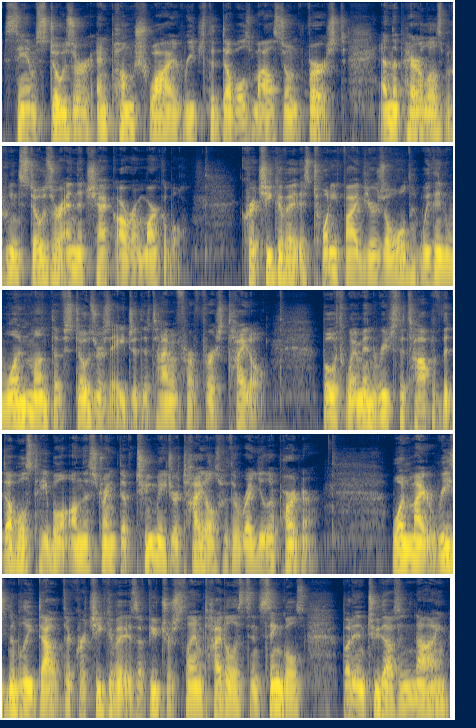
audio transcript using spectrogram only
Sam Stosur, and Peng Shuai reached the doubles milestone first, and the parallels between Stosur and the Czech are remarkable. Krejcikova is 25 years old, within one month of Stosur's age at the time of her first title. Both women reached the top of the doubles table on the strength of two major titles with a regular partner. One might reasonably doubt that Krejcikova is a future slam titleist in singles, but in 2009,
